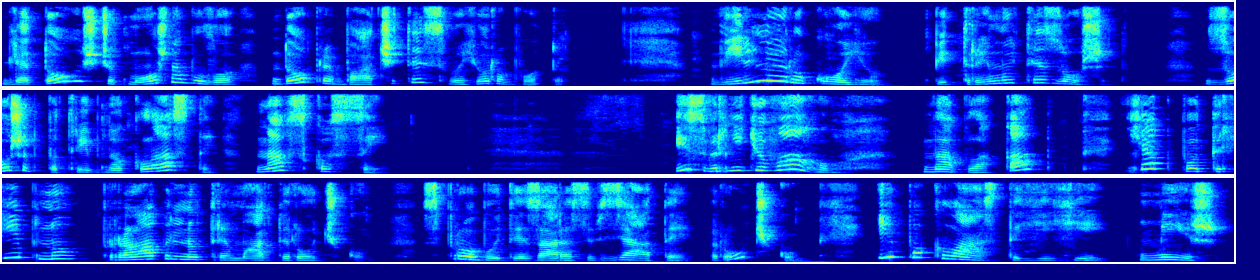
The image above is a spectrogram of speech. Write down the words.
для того, щоб можна було добре бачити свою роботу. Вільною рукою підтримуйте зошит. Зошит потрібно класти навскоси. І зверніть увагу на плакат, як потрібно правильно тримати ручку. Спробуйте зараз взяти ручку і покласти її між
